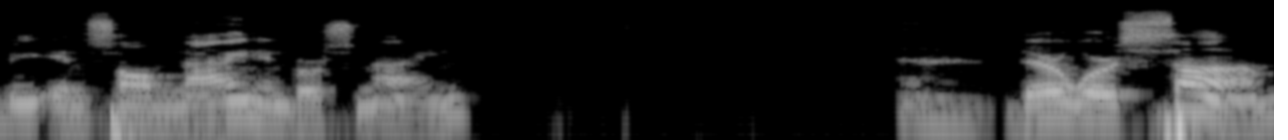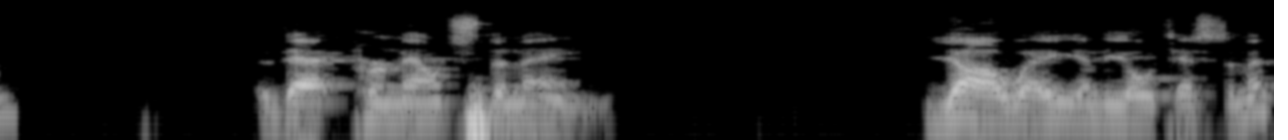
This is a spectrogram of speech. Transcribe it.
me in Psalm 9 in verse 9. There were some that pronounced the name Yahweh in the Old Testament.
